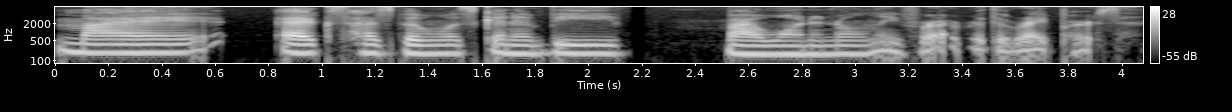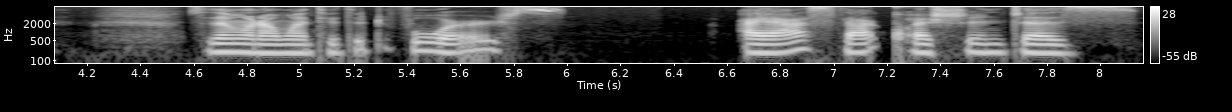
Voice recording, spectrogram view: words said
my ex husband was going to be my one and only forever, the right person. So then when I went through the divorce, I asked that question Does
